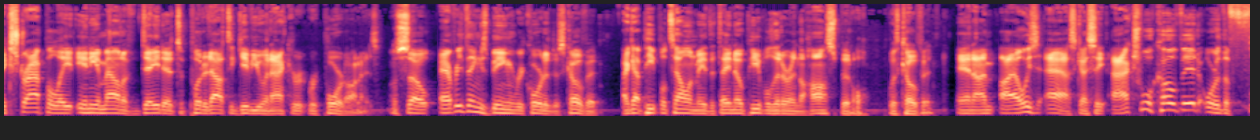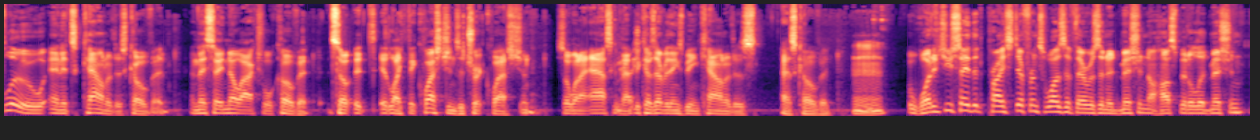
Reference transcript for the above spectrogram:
extrapolate any amount of data to put it out to give you an accurate report on it. So everything's being recorded as COVID. I got people telling me that they know people that are in the hospital with COVID. And I'm I always ask, I say actual COVID or the flu and it's counted as COVID. And they say no actual COVID. So it's it like the question's a trick question. So when I ask them that because everything's being counted as as COVID. Mm-hmm. What did you say the price difference was if there was an admission, a hospital admission?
